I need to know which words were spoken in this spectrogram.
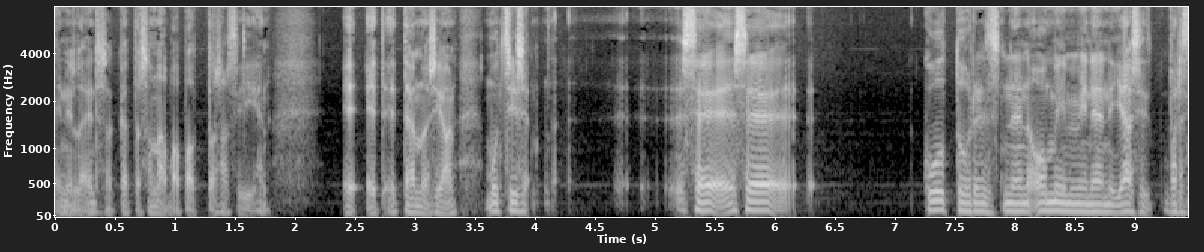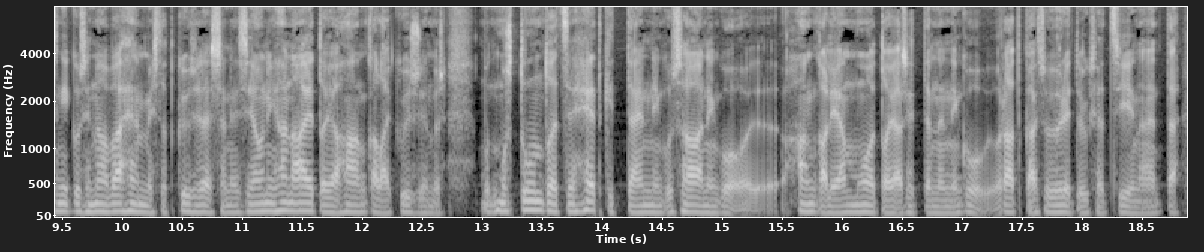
ei niillä ei saa käyttää sananvapauttansa siihen. Että et, et tämmöisiä on. Mutta siis se, se kulttuurinen omiminen ja sit, varsinkin kun siinä on vähemmistöt kyseessä, niin se on ihan aito ja hankala kysymys. Mutta musta tuntuu, että se hetkittäin niin kuin saa niin kuin hankalia muotoja sitten ne niin kuin ratkaisuyritykset siinä, että –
